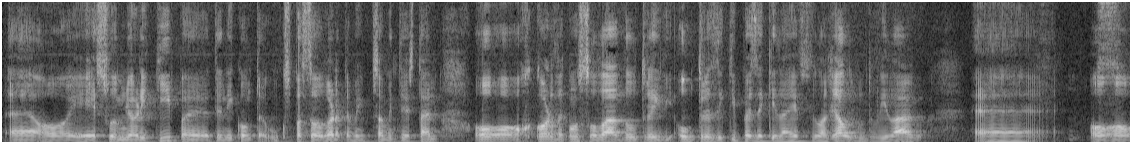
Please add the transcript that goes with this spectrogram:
Uh, ou é a sua melhor equipa, tendo em conta o que se passou agora, também, principalmente este ano, ou, ou recorda com saudade outra, outras equipas aqui da AF Vila Real, do Vilago? Uh, ou, ou,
